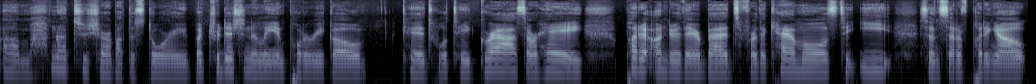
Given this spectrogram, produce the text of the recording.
Um, I'm not too sure about the story, but traditionally in Puerto Rico, kids will take grass or hay, put it under their beds for the camels to eat. So instead of putting out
